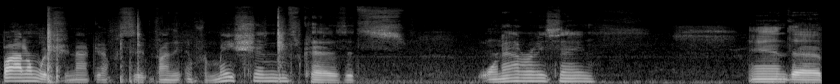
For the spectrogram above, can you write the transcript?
Bottom, which you're not going to find the information because it's worn out or anything. And uh,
